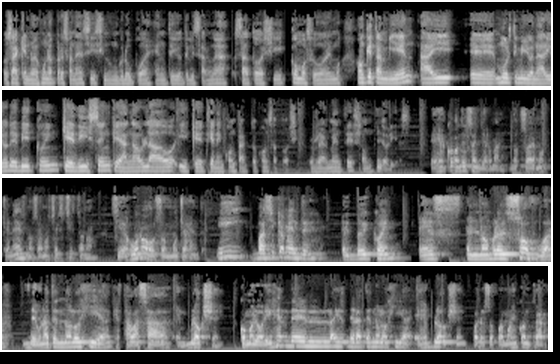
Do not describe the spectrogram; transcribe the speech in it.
O sea, que no es una persona en sí, sino un grupo de gente y utilizaron a Satoshi como seudónimo. Aunque también hay eh, multimillonarios de Bitcoin que dicen que han hablado y que tienen contacto con Satoshi. Realmente son teorías. Es el conde Saint Germain. No sabemos quién es, no sabemos si existe o no. Si es uno o son mucha gente. Y básicamente el Bitcoin es el nombre del software de una tecnología que está basada en blockchain como el origen de la, tecnología es blockchain, por eso podemos encontrar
